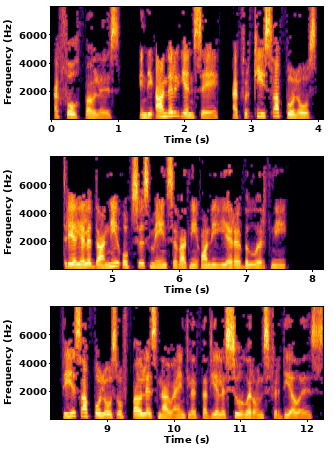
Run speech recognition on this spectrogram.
ek volg Paulus, en die ander een sê, ek verkies Apollos, tree jullie dan niet op soos mense wat niet aan die Heere behoort nie. Wie is Apollos of Paulus nou eindelijk dat jullie so oor ons verdeel is?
